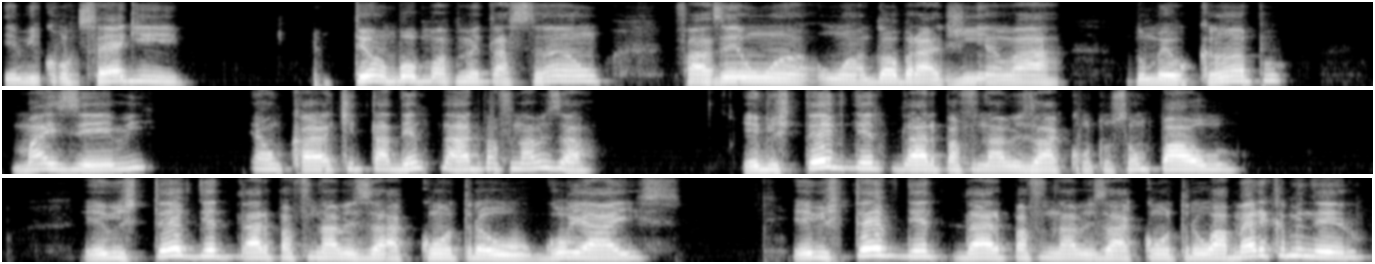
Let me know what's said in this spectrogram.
ele consegue ter uma boa movimentação, fazer uma, uma dobradinha lá no meio campo, mas ele é um cara que está dentro da área para finalizar. Ele esteve dentro da área para finalizar contra o São Paulo. Ele esteve dentro da área para finalizar contra o Goiás. Ele esteve dentro da área para finalizar contra o América Mineiro.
